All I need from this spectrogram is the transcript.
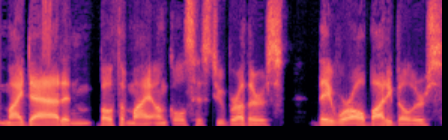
My dad and both of my uncles, his two brothers, they were all bodybuilders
